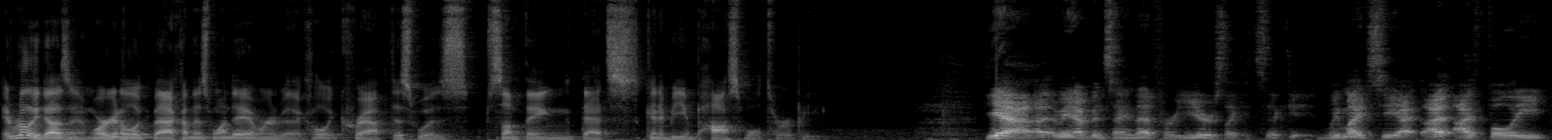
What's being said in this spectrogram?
it really doesn't. We're going to look back on this one day and we're going to be like, holy crap, this was something that's going to be impossible to repeat. Yeah, I mean, I've been saying that for years. Like, it's like we might see. I, I, I fully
